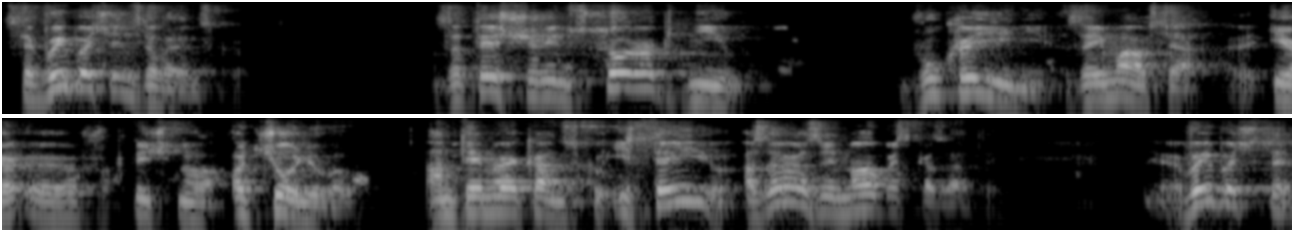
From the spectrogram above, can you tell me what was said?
це вибачень Зеленського за те, що він 40 днів в Україні займався е, і е, фактично очолював антиамериканську істерію, а зараз він мав би сказати: вибачте,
